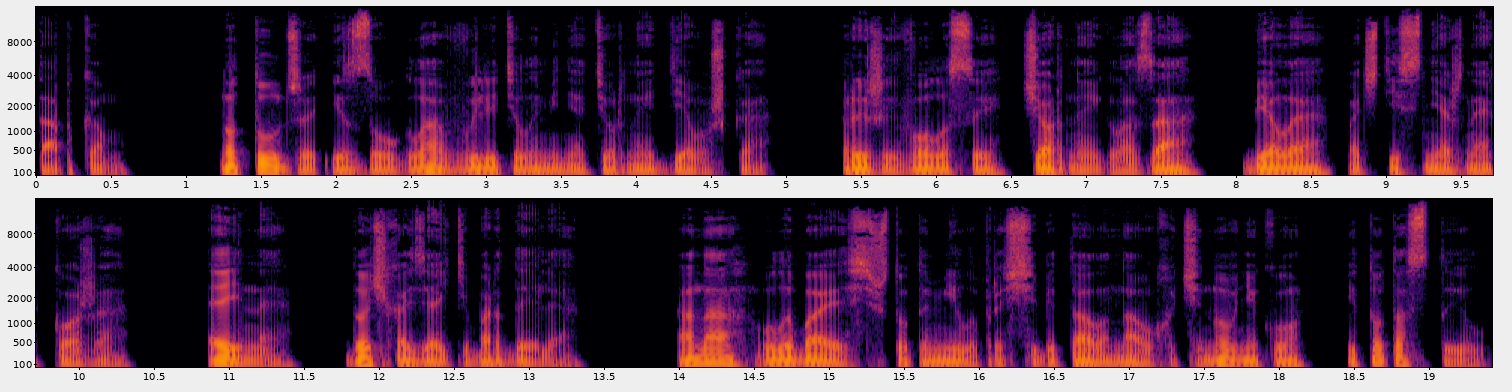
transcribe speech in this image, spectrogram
тапком. Но тут же из-за угла вылетела миниатюрная девушка. Рыжие волосы, черные глаза, белая, почти снежная кожа. Эйне, дочь хозяйки борделя. Она, улыбаясь, что-то мило прощебетала на ухо чиновнику, и тот остыл.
